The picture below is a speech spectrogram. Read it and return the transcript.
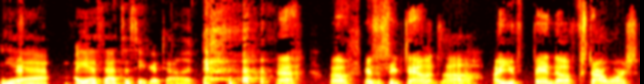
Yeah, I guess that's a secret talent. yeah. Oh, here's a secret talent. Uh, are you a fan of Star Wars?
